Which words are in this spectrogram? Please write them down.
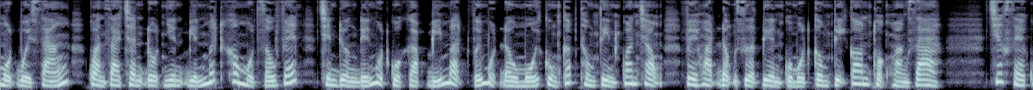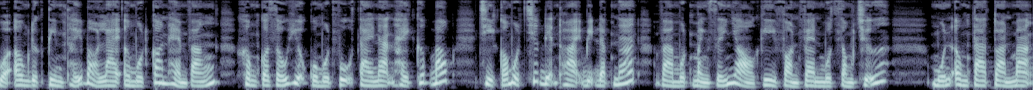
Một buổi sáng, quản gia Trần đột nhiên biến mất không một dấu vết trên đường đến một cuộc gặp bí mật với một đầu mối cung cấp thông tin quan trọng về hoạt động rửa tiền của một công ty con thuộc Hoàng gia. Chiếc xe của ông được tìm thấy bỏ lại ở một con hẻm vắng, không có dấu hiệu của một vụ tai nạn hay cướp bóc, chỉ có một chiếc điện thoại bị đập nát và một mảnh giấy nhỏ ghi vòn vèn một dòng chữ. Muốn ông ta toàn mạng,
